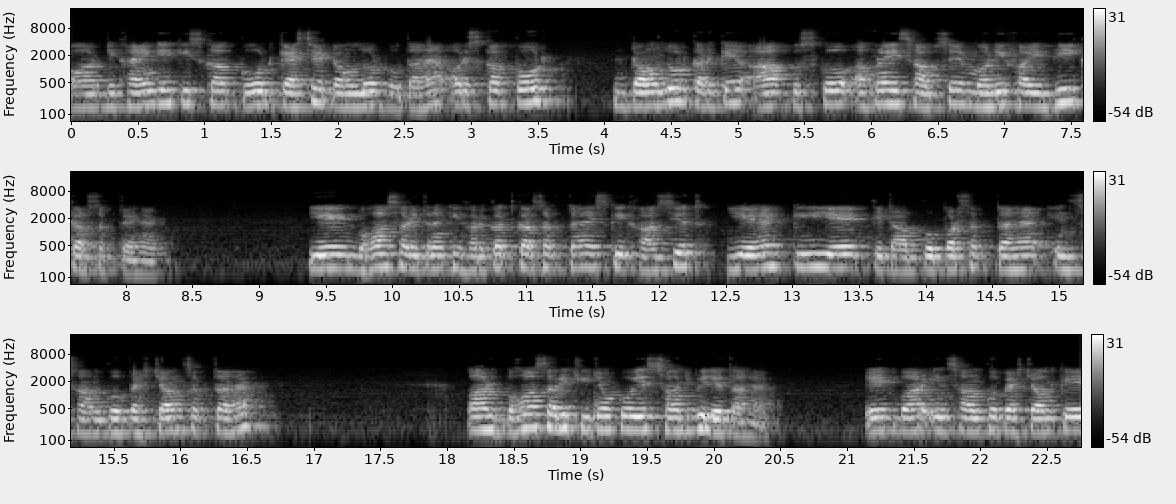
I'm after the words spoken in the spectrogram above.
और दिखाएँगे कि इसका कोड कैसे डाउनलोड होता है और इसका कोड डाउनलोड करके आप उसको अपने हिसाब से मॉडिफाई भी कर सकते हैं। ये बहुत सारी तरह की हरकत कर सकता है। इसकी खासियत ये है कि ये किताब को पढ़ सकता है, इंसान को पहचान सकता है और बहुत सारी चीज़ों को ये समझ भी लेता है। एक बार इंसान को पहचान के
